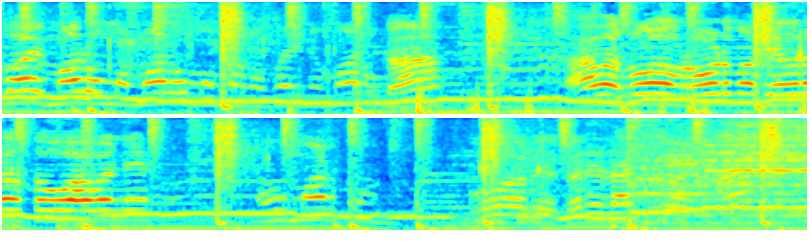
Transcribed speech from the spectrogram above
ભાઈ મારો માં મારો માં મારા ભાઈને મારો. કા? આવા નો રોડમાં બેવરાતો આવા ને હું મારતો ઘરે રાખજો.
